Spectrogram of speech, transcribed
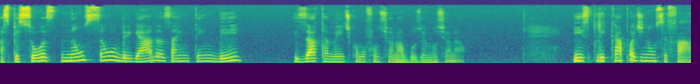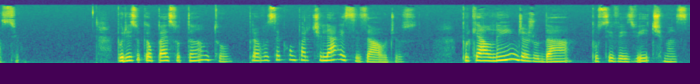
As pessoas não são obrigadas a entender exatamente como funciona o abuso emocional. E explicar pode não ser fácil. Por isso que eu peço tanto para você compartilhar esses áudios, porque além de ajudar possíveis vítimas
